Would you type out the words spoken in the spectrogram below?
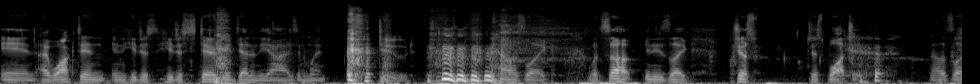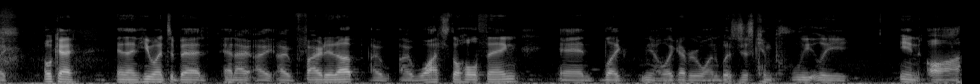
and I walked in and he just he just stared me dead in the eyes and went, "Dude," and I was like, "What's up?" And he's like, "Just just watch it." And I was like, "Okay." And then he went to bed and I, I, I fired it up. I, I watched the whole thing and like you know like everyone was just completely in awe.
